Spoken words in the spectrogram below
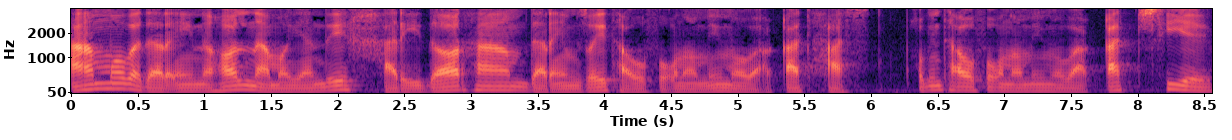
اما و در عین حال نماینده خریدار هم در امضای توافقنامه موقت هست. خب این توافقنامه موقت چیه؟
